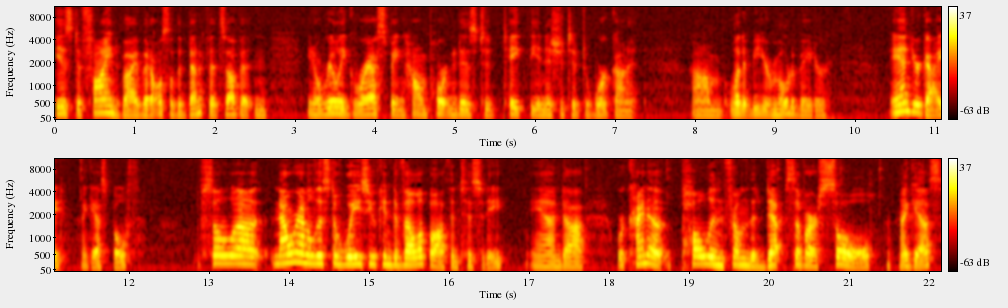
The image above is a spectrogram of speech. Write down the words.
is defined by, but also the benefits of it and you know really grasping how important it is to take the initiative to work on it. Um, let it be your motivator and your guide, I guess both. So uh, now we're on a list of ways you can develop authenticity, and uh, we're kind of pulling from the depths of our soul, I guess.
